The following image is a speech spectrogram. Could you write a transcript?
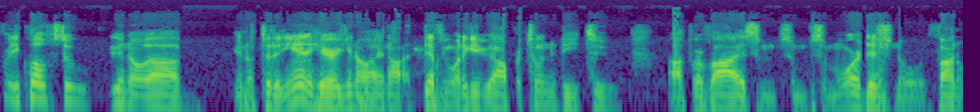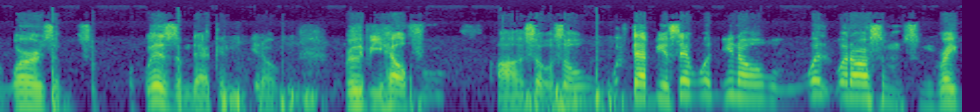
pretty close to you know uh, you know to the end here. You know, and I definitely want to give you opportunity to uh, provide some some some more additional final words of some wisdom that can you know really be helpful. Uh, so so with that being said, what you know what what are some some great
